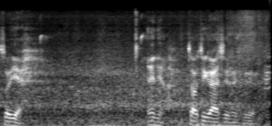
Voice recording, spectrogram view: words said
So yeah. Anyhow, talk to you guys in the next video.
